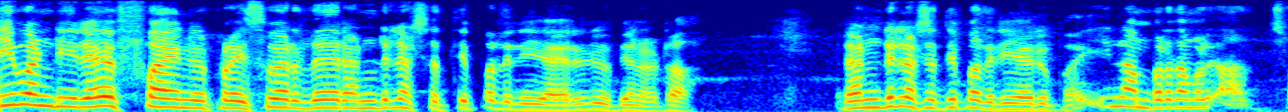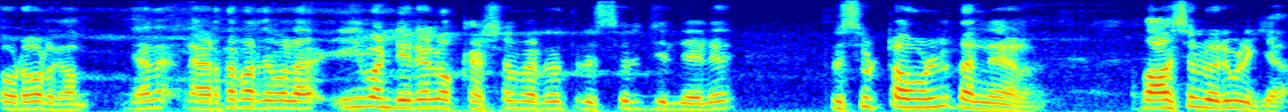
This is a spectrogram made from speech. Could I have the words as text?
ഈ വണ്ടിയിലെ ഫൈനൽ പ്രൈസ് വരുന്നത് രണ്ട് ലക്ഷത്തി പതിനയ്യായിരം രൂപയാണ് കേട്ടോ. രണ്ട് ലക്ഷത്തി പതിനയ്യായിരം രൂപ. ഈ നമ്പർ നമ്മൾ ചോട് കൊടുക്കാം. ഞാൻ നേരത്തെ പറഞ്ഞ പോലെ ഈ വണ്ടിയുടെ ലൊക്കേഷൻ വരുന്നത് തൃശ്ശൂർ ജില്ലയിൽ തൃശ്ശൂർ ടൗണിൽ തന്നെയാണ്. അപ്പോൾ ആവശ്യമുള്ളവർ വിളിക്കുക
